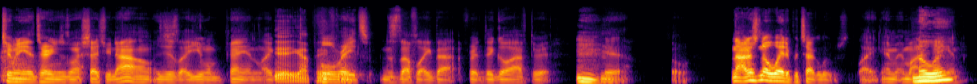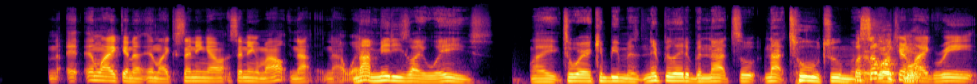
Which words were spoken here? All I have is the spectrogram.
too many attorneys are going to shut you down. It's just like you gonna be paying like Yeah, you got full for it. rates and stuff like that for it to go after it. Mhm. Yeah. So, nah, there's no way to protect loops. Like in, in my No way? opinion. N- in- In like in, a, in like sending out sending them out, not in that way. Not midis like waves, like to where it can be manipulated, but not to not too too much. But someone can more- like re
